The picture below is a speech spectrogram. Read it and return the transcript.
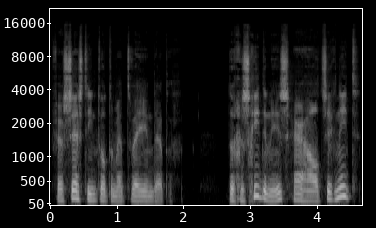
Vers 16 tot en met 32. De geschiedenis herhaalt zich niet.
